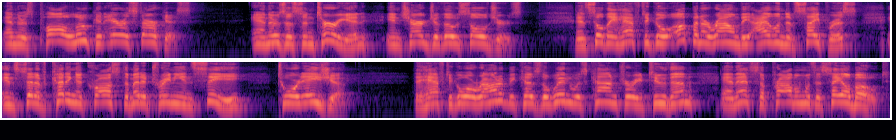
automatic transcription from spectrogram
and there's Paul, Luke, and Aristarchus. And there's a centurion in charge of those soldiers. And so they have to go up and around the island of Cyprus instead of cutting across the Mediterranean Sea toward Asia. They have to go around it because the wind was contrary to them, and that's the problem with a sailboat.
